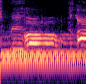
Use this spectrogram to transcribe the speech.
the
